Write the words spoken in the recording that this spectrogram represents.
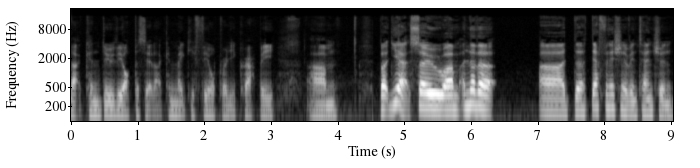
that can do the opposite. That can make you feel pretty crappy. Um, but yeah, so um, another uh, the definition of intention,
